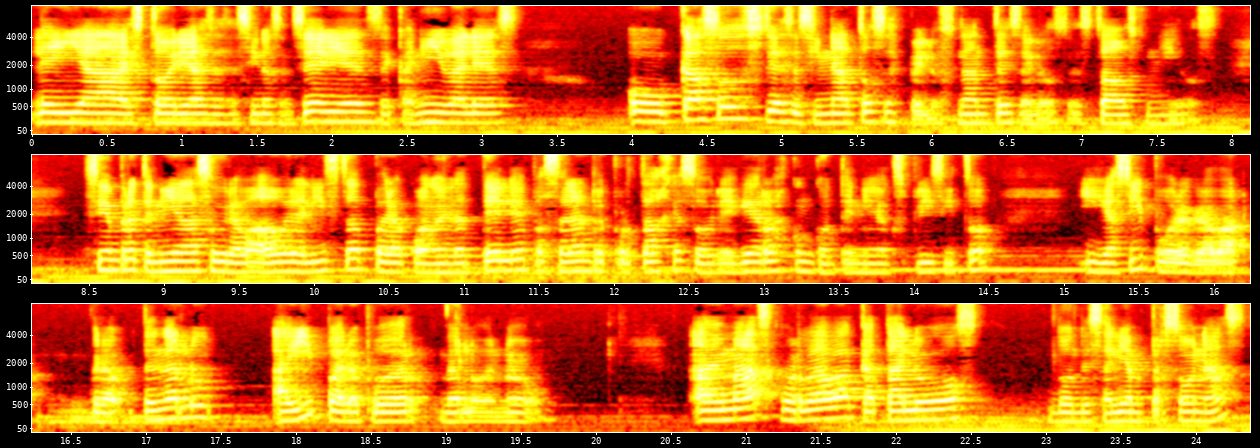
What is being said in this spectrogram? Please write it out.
leía historias de asesinos en series, de caníbales o casos de asesinatos espeluznantes en los Estados Unidos. Siempre tenía su grabadora lista para cuando en la tele pasaran reportajes sobre guerras con contenido explícito y así poder grabar, tenerlo ahí para poder verlo de nuevo. Además, guardaba catálogos donde salían personas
